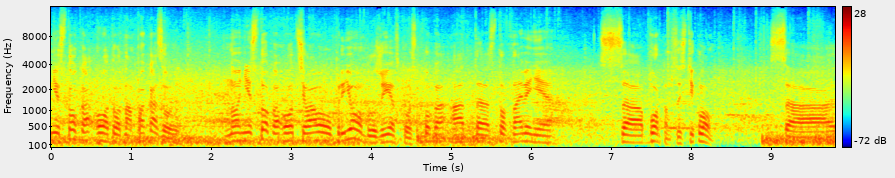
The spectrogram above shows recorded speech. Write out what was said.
не столько от, вот нам показывают, но не столько от силового приема Блажиевского, сколько от а, столкновения с а, бортом, со стеклом с а,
